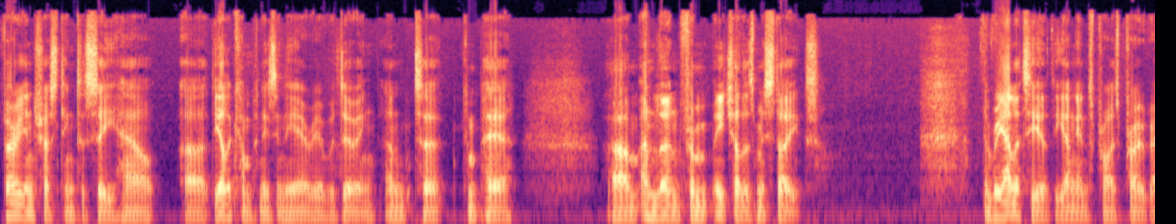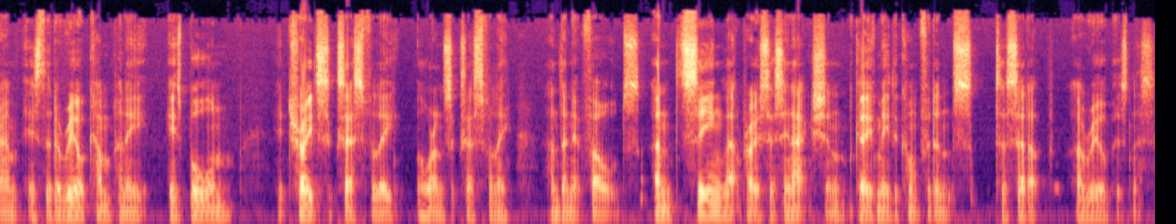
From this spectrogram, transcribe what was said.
very interesting to see how uh, the other companies in the area were doing and to compare um, and learn from each other's mistakes. The reality of the Young Enterprise program is that a real company is born, it trades successfully or unsuccessfully, and then it folds. And seeing that process in action gave me the confidence to set up a real business.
